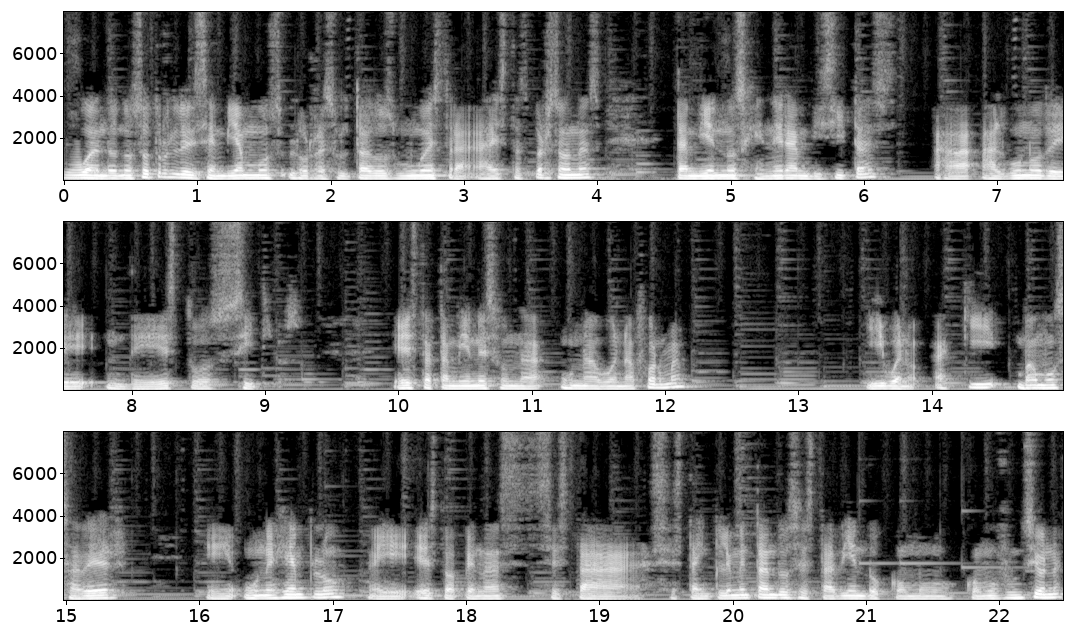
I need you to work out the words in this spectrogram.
cuando nosotros les enviamos los resultados muestra a estas personas, también nos generan visitas a alguno de, estos sitios. Esta también es una, una, buena forma. Y bueno, aquí vamos a ver eh, un ejemplo. Eh, esto apenas se está, se está implementando, se está viendo cómo, cómo funciona.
